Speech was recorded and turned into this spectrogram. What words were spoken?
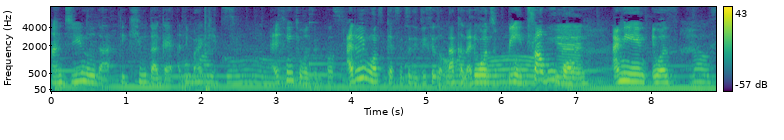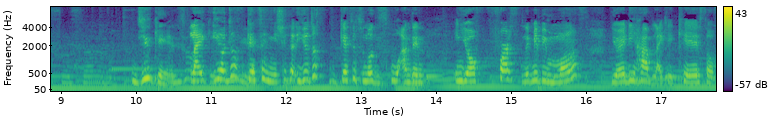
And do you know that they killed that guy at the oh back gate? God. I think it was because I don't even want to get into the details of oh that because I don't want to be in trouble. Yeah. But I mean, it was. That was so sad. Do you get so like you're just getting initiated? You're just getting to know the school, and then in your first like, maybe month, you already have like a case of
